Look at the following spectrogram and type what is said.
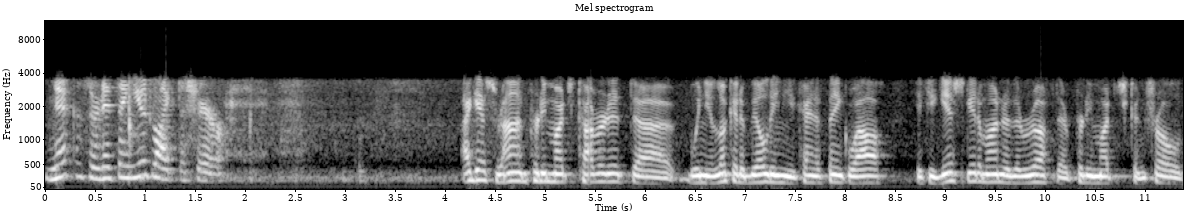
Nick, is there anything you'd like to share? I guess Ron pretty much covered it. Uh, when you look at a building, you kind of think, well, if you just get them under the roof, they're pretty much controlled.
